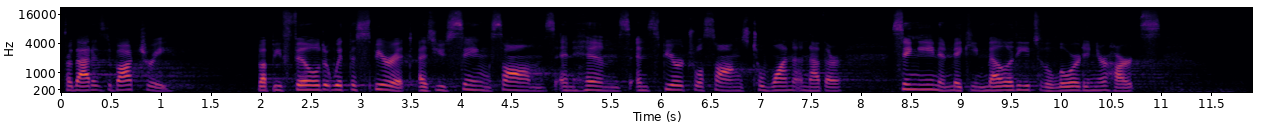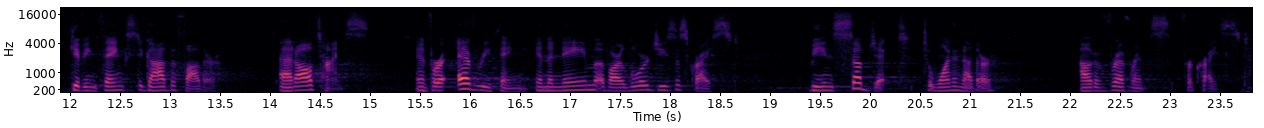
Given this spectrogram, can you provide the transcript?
for that is debauchery. But be filled with the Spirit as you sing psalms and hymns and spiritual songs to one another, singing and making melody to the Lord in your hearts, giving thanks to God the Father at all times and for everything in the name of our Lord Jesus Christ, being subject to one another out of reverence for Christ.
